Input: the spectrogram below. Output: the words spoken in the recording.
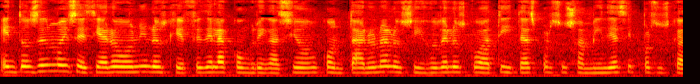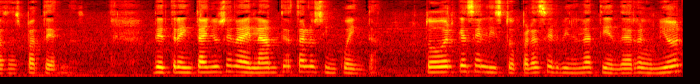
Entonces Moisés y Aarón y los jefes de la congregación contaron a los hijos de los coatitas por sus familias y por sus casas paternas, de treinta años en adelante hasta los cincuenta, todo el que se enlistó para servir en la tienda de reunión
